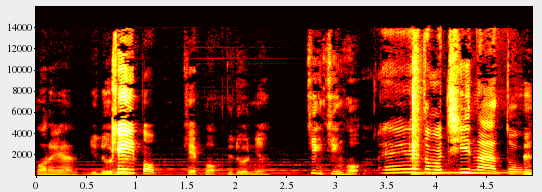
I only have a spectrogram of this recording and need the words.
Korean judulnya K-pop. K-pop judulnya Cing Cing Ho Eh, itu mau Cina tuh.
